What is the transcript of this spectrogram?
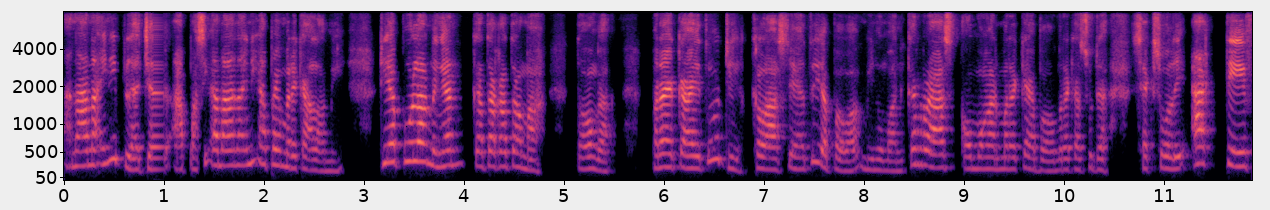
Anak-anak ini belajar apa sih? Anak-anak ini apa yang mereka alami? Dia pulang dengan kata-kata mah, tahu nggak? Mereka itu di kelasnya itu ya bawa minuman keras, omongan mereka bahwa mereka sudah sexually aktif,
